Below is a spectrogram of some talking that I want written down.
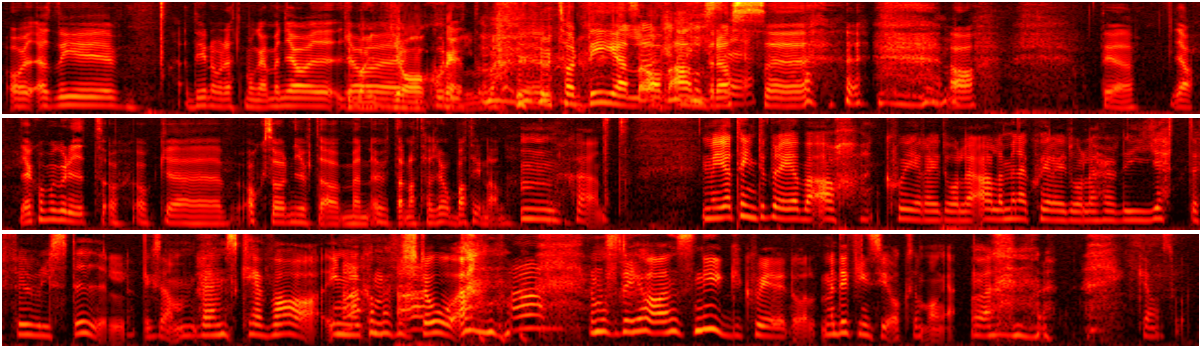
oj, alltså, det, är, det är nog rätt många, men jag, jag, jag går själv. dit och tar del Så av ju andras... eh, ja, det, ja, jag kommer gå dit och, och eh, också njuta, men utan att ha jobbat innan. Mm, skönt. Men jag tänkte på det, jag bara, ah, queera idoler. Alla mina queera idoler hade jätteful stil. Liksom. Vem ska jag vara? Ingen kommer förstå. Då måste jag ha en snygg queer idol. Men det finns ju också många. Men det kan vara svårt.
